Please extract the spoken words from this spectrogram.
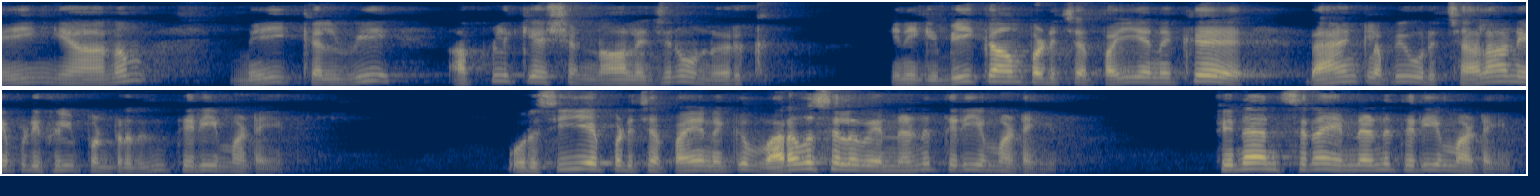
மெய்ஞானம் கல்வி அப்ளிகேஷன் நாலேஜ்னு ஒன்று இருக்குது இன்றைக்கி பிகாம் படித்த பையனுக்கு பேங்க்கில் போய் ஒரு சலான் எப்படி ஃபில் பண்ணுறதுன்னு தெரிய மாட்டேங்குது. ஒரு சிஏ படித்த பையனுக்கு வரவு செலவு என்னன்னு தெரிய மாட்டேங்குது. ஃபினான்ஸ்னால் என்னன்னு தெரிய மாட்டேங்குது.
